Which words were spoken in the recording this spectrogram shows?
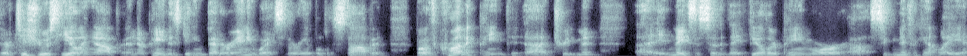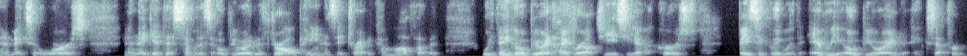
their tissue is healing up and their pain is getting better anyway, so they're able to stop it. But with chronic pain uh, treatment, uh, it makes it so that they feel their pain more uh, significantly and it makes it worse. And they get this some of this opioid withdrawal pain as they try to come off of it. We think opioid hyperalgesia occurs basically with every opioid except for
